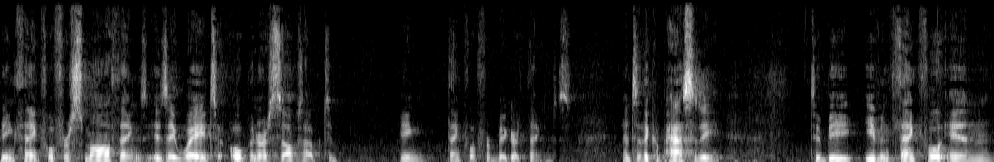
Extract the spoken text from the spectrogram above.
Being thankful for small things is a way to open ourselves up to being thankful for bigger things. And to the capacity to be even thankful in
